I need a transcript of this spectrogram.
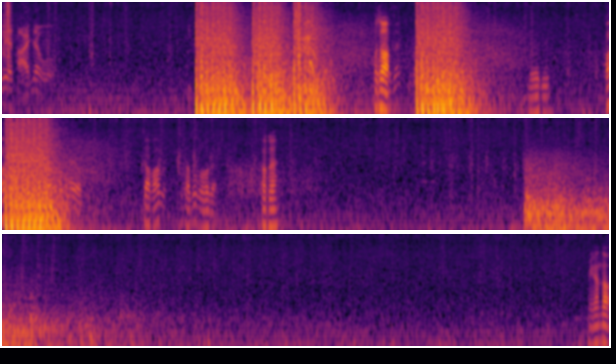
我也打一下我。我操！没问题。房子还有，小房子，小洞口后边。OK，没看到。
